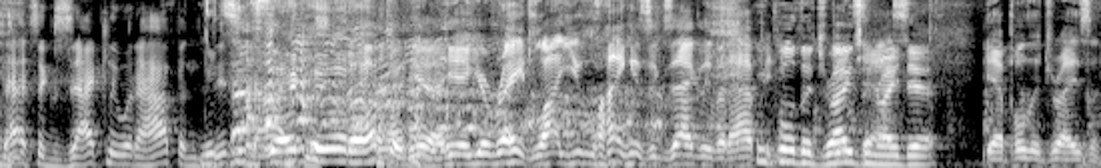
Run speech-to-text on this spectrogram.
And that's exactly what happened. This That's exactly what happened. Yeah, yeah, you're right. Li- you lying is exactly what happened. He pulled the you Dreisen bitch right there. Yeah, pull the Dreisen.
